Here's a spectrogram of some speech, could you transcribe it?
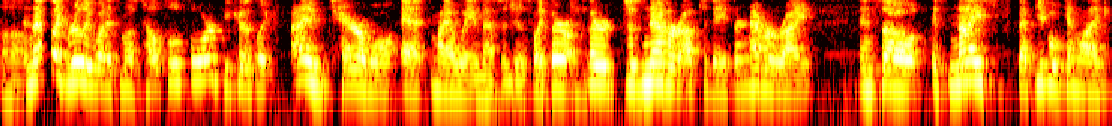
Uh-huh. And that's like really what it's most helpful for because like I am terrible at my away messages. Like they're they're just never up to date. They're never right. And so it's nice that people can like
